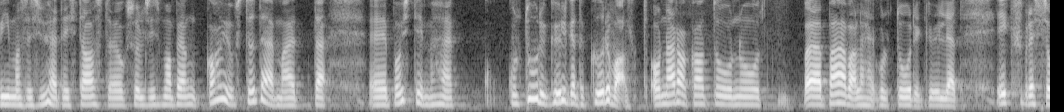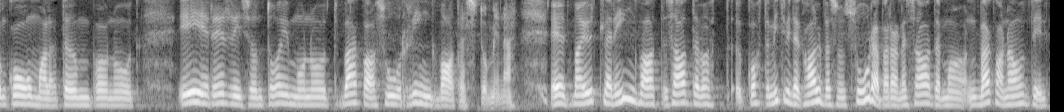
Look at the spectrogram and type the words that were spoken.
viimases üheteist aasta jooksul, siis ma pean kahjuks tõdema, et äh, Postimehe kultuurikülgede kõrvalt on ära kadunud Päevalehe kultuuriküljed, Ekspress on koomale tõmbunud ERR-is on toimunud väga suur ringvaadestumine. et ma ei ütle Ringvaate saate kohta mitte midagi halba, see on suurepärane saade, ma väga naudin,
